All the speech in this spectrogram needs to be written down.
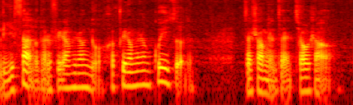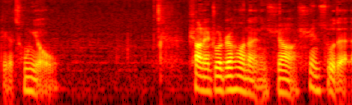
离散的，它是非常非常有和非常非常规则的，在上面再浇上这个葱油。上来桌之后呢，你需要迅速的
